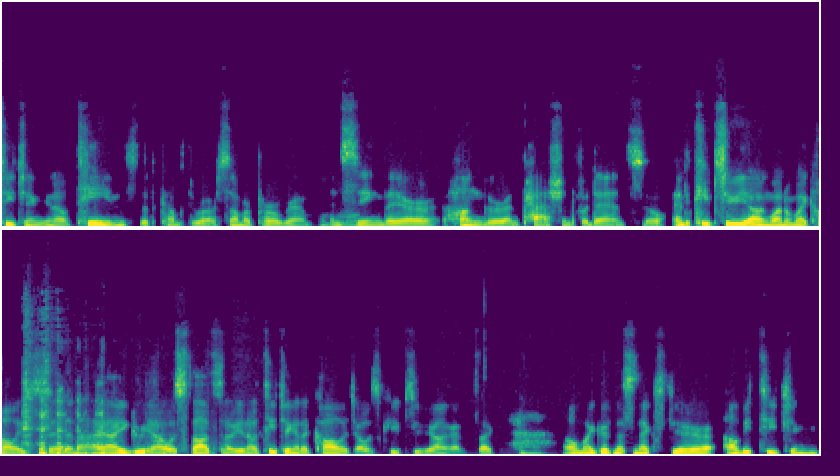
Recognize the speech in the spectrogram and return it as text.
teaching, you know, teens that come through our summer program mm-hmm. and seeing their hunger and passion for dance. So, and it keeps you young. One of my colleagues said, and I, I agree. I always thought so. You know, teaching at a college always keeps you young. And it's like, oh my goodness, next year I'll be teaching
